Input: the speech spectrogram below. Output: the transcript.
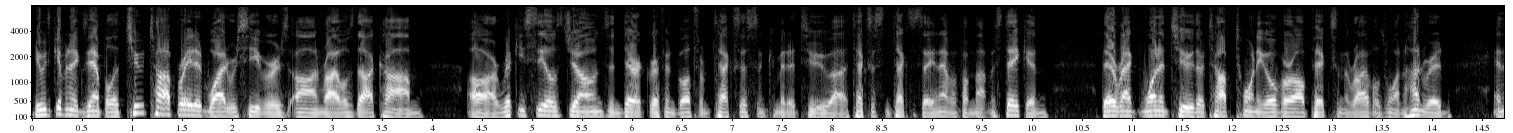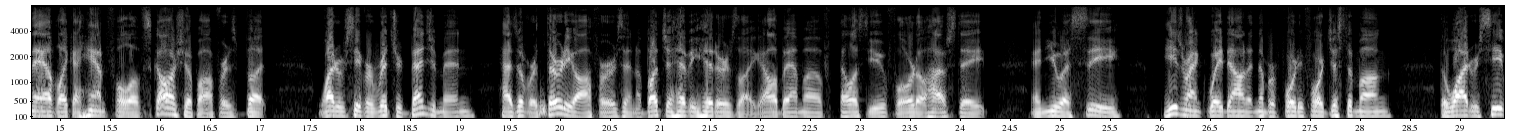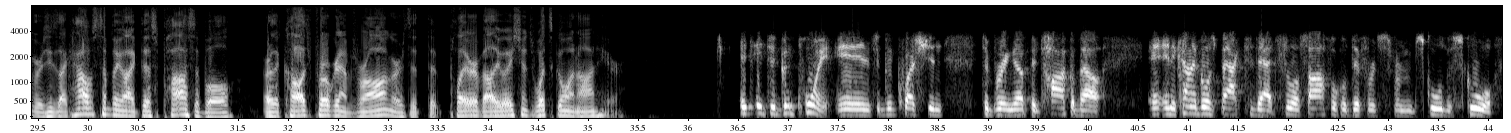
He was given an example. of two top-rated wide receivers on Rivals.com are Ricky Seals Jones and Derek Griffin, both from Texas and committed to uh, Texas and Texas A&M, if I'm not mistaken. They're ranked one and two. They're top 20 overall picks in the Rivals 100 and they have like a handful of scholarship offers. But wide receiver Richard Benjamin has over 30 offers and a bunch of heavy hitters like Alabama, LSU, Florida, Ohio State, and USC. He's ranked way down at number 44 just among the wide receivers. He's like, how is something like this possible? Are the college programs wrong, or is it the player evaluations? What's going on here? It, it's a good point, and it's a good question to bring up and talk about. And it kind of goes back to that philosophical difference from school to school.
